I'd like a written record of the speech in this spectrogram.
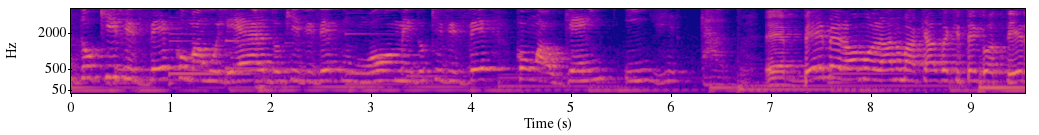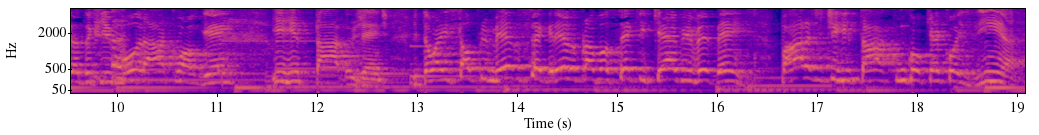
do que viver com uma mulher, do que viver com um homem, do que viver com alguém irritado. É bem melhor morar numa casa que tem goteira do que morar com alguém irritado, gente. Então aí está o primeiro segredo para você que quer viver bem. Para de te irritar com qualquer coisinha.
